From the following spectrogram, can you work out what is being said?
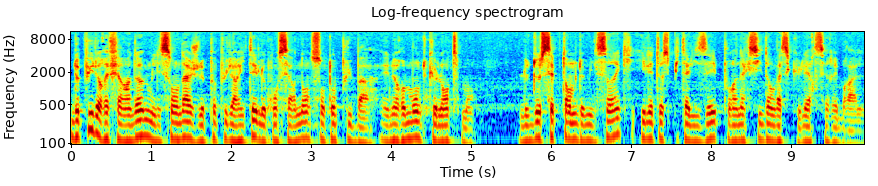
Depuis le référendum, les sondages de popularité le concernant sont au plus bas et ne remontent que lentement. Le 2 septembre 2005, il est hospitalisé pour un accident vasculaire cérébral.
